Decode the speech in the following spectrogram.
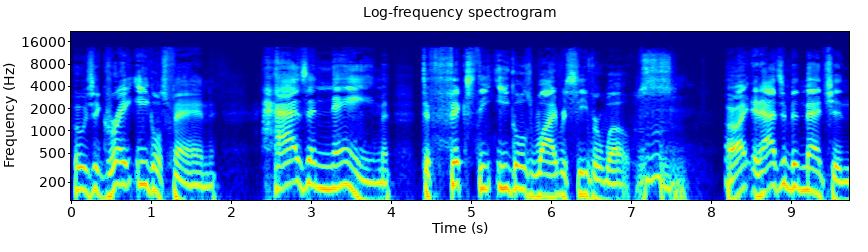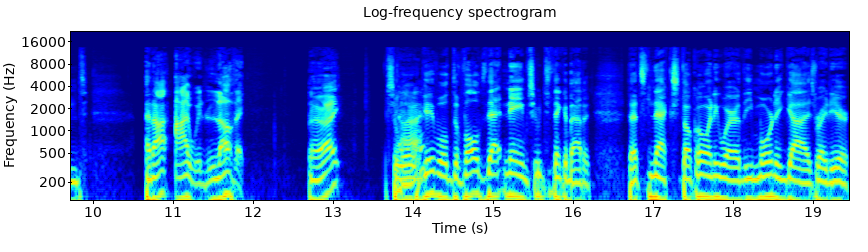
who's a great Eagles fan, has a name to fix the Eagles wide receiver woes. All right? It hasn't been mentioned, and I, I would love it. All right? So All we'll, right. give, we'll divulge that name, see what you think about it. That's next. Don't go anywhere. The morning guys right here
